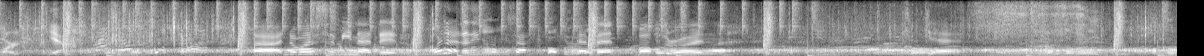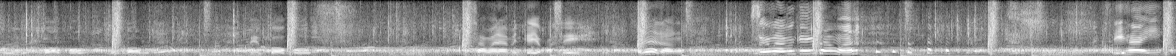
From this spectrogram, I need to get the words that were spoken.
Park. Yeah. Ah, ano mga sabihin natin? Wala, nandito kami sa Bubble Run. event, Bubble Run. So, Yes. from the world, from the world bubble, may bubble. May bubbles. Sama namin kayo kasi wala lang. Gusto namin kayo sama. Say hi.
